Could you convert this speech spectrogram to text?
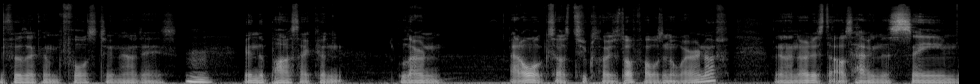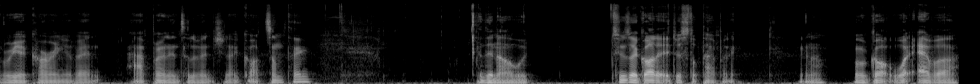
It feels like I'm forced to nowadays. Mm. In the past, I couldn't learn at all because I was too closed off. I wasn't aware enough. Then I noticed that I was having the same reoccurring event happen until eventually I got something. And then I would, as soon as I got it, it just stopped happening, you know, or got whatever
